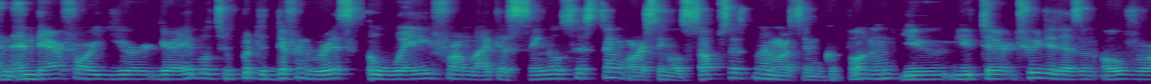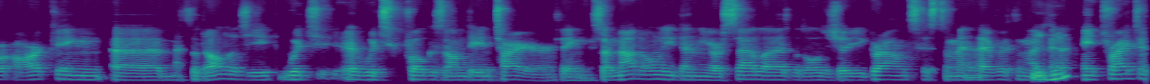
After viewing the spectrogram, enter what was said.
and and therefore you're you're able to put a different risk away from like a single system or a single subsystem or a single component. You you t- treat it as an overarching uh, methodology, which uh, which focus on the entire thing. So not only then your satellites, but also your ground system and everything like mm-hmm. that. And try to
